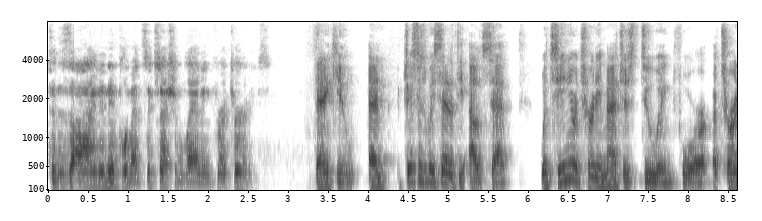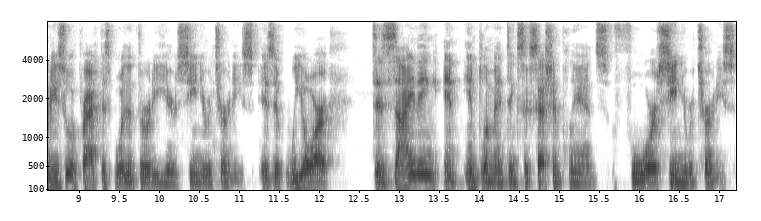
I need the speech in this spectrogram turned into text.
to design and implement succession planning for attorneys. Thank you. And just as we said at the outset, what Senior Attorney Match is doing for attorneys who have practiced more than 30 years, senior attorneys, is that we are designing and implementing succession plans for senior attorneys.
